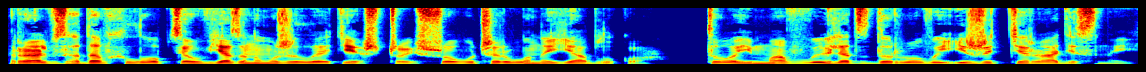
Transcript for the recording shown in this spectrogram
Ральф згадав хлопця у в'язаному жилеті, що йшов у червоне яблуко. Той мав вигляд здоровий і життєрадісний,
